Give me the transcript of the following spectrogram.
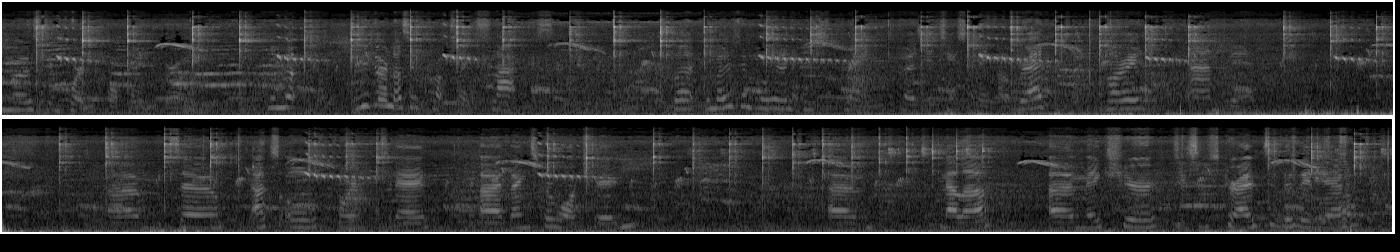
most important crop that you grow? The mo- we grow lots of crops like flax, but the most important is grain because it's used to make our bread, porridge, and beer. Um, so that's all for today. Uh, thanks for watching. Um, Mela, uh, make sure to subscribe to the video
